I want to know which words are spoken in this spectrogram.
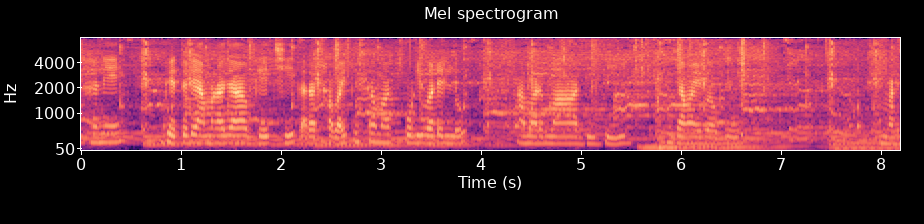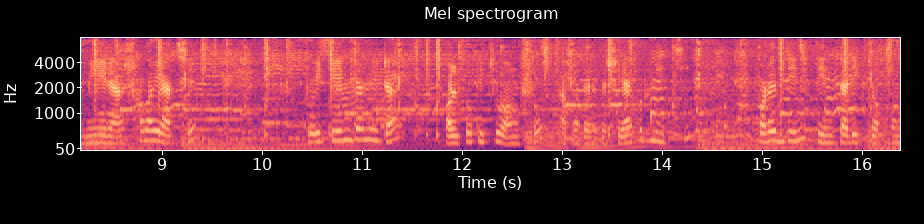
এখানে ভেতরে আমরা যা গেছি, তারা সবাই কিন্তু আমার পরিবারের লোক। আমার মা, দিদি, জামাইবাবু আমার মেয়েরা সবাই আছে। তো এই ট্রেন জার্নিটা অল্প কিছু অংশ আপনাদের সাথে শেয়ার করে নিচ্ছি। পরের দিন তিন তারিখ যখন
